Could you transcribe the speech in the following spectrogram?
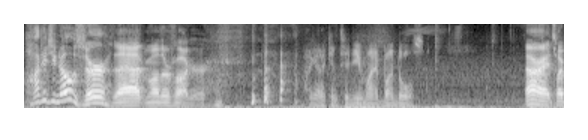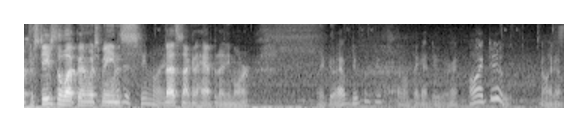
How did you know, sir? That motherfucker. I gotta continue my bundles. All right, so I prestige the weapon, which means like- that's not going to happen anymore. Wait, do I have duplicates? I don't think I do, right? Oh, I do. No, I don't.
